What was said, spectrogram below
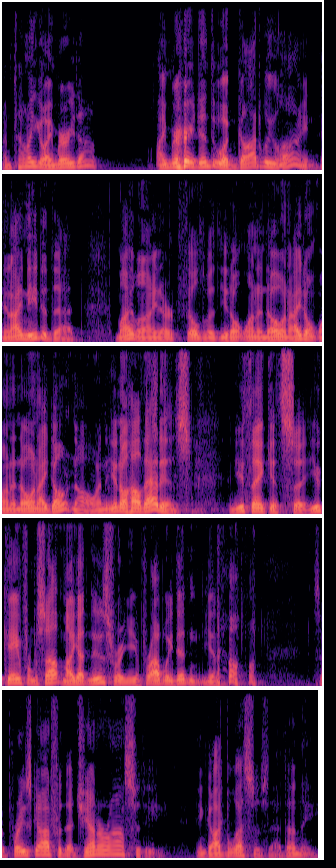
I'm telling you, I married up. I married into a godly line, and I needed that. My line are filled with you don't want to know, and I don't want to know, and I don't know. And you know how that is. And you think it's uh, you came from something, I got news for you. You probably didn't, you know. so praise God for that generosity. And God blesses that, doesn't He?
